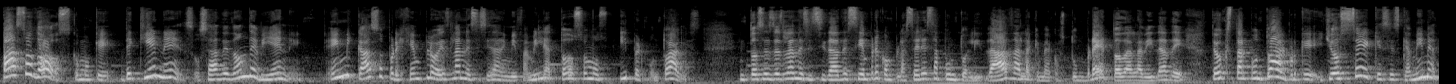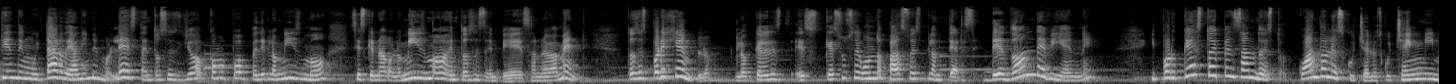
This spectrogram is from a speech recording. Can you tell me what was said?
Paso dos, como que, ¿de quién es? O sea, ¿de dónde viene? En mi caso, por ejemplo, es la necesidad. En mi familia todos somos hiper puntuales. Entonces es la necesidad de siempre complacer esa puntualidad a la que me acostumbré toda la vida de tengo que estar puntual porque yo sé que si es que a mí me atienden muy tarde, a mí me molesta. Entonces yo, ¿cómo puedo pedir lo mismo si es que no hago lo mismo? Entonces empieza nuevamente. Entonces, por ejemplo, lo que es, es que su segundo paso es plantearse, ¿de dónde viene ¿Y por qué estoy pensando esto? ¿Cuándo lo escuché? Lo escuché en mi,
